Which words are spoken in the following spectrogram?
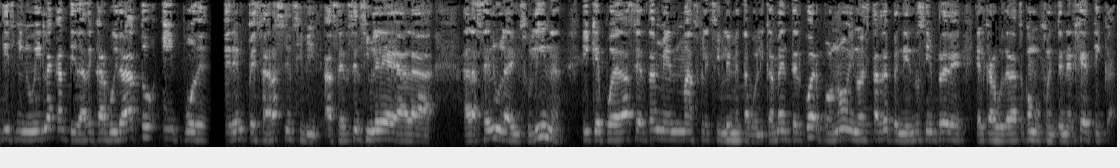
disminuir la cantidad de carbohidrato y poder empezar a, a ser sensible a la, a la célula de insulina y que pueda ser también más flexible metabólicamente el cuerpo, ¿no? Y no estar dependiendo siempre del el carbohidrato como fuente energética.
